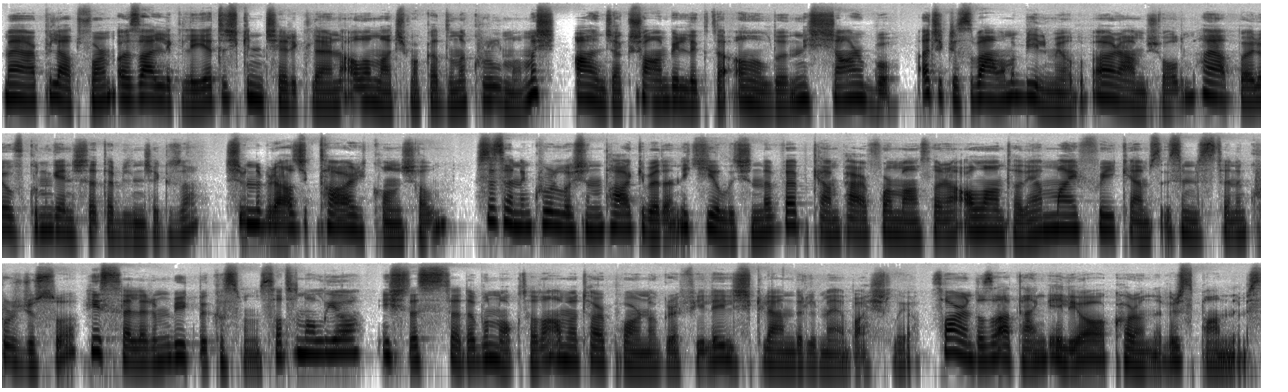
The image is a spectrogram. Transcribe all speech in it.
Meğer platform özellikle yetişkin içeriklerine alan açmak adına kurulmamış ancak şu an birlikte anıldığı niş bu. Açıkçası ben bunu bilmiyordum, öğrenmiş oldum. Hayat böyle ufkunu genişletebilince güzel. Şimdi birazcık tarih konuşalım. Sitenin kuruluşunu takip eden 2 yıl içinde webcam performanslarına alan tanıyan MyFreeCams isimli sitenin kurucusu hisselerin büyük bir kısmını satın alıyor. İşte sitede bu noktada amatör pornografiyle ilişkilendirilmeye başlıyor. Sonra da zaten geliyor koronavirüs pandemisi.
